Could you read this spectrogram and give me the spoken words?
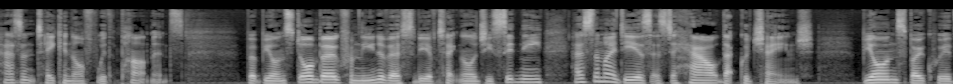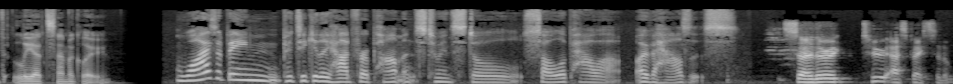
hasn't taken off with apartments. But Bjorn Sturmberg from the University of Technology Sydney has some ideas as to how that could change. Bjorn spoke with Liat Samaglu. Why has it been particularly hard for apartments to install solar power over houses? So there are two aspects to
